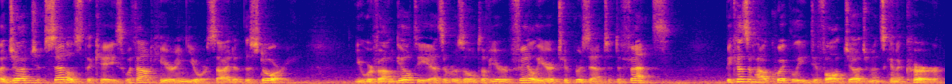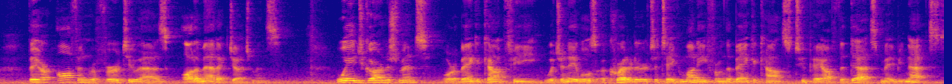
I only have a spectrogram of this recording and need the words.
a judge settles the case without hearing your side of the story. You were found guilty as a result of your failure to present a defense. Because of how quickly default judgments can occur, they are often referred to as automatic judgments. Wage garnishment or a bank account fee, which enables a creditor to take money from the bank accounts to pay off the debt, may be next.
